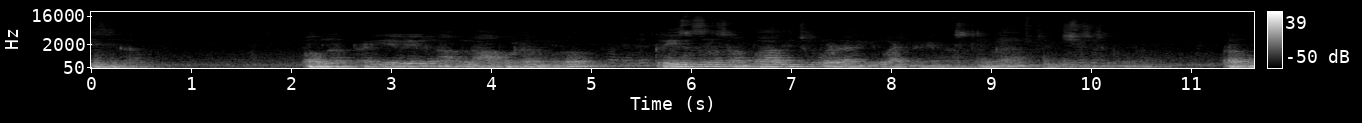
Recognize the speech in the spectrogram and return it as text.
ఈజీ కాదు. పౌలు అంటాడు ఏ వేలు నాకు లాభకరంలో క్రీస్తును సంపాదించుకోవడానికి వాటిని నేను నష్టంగా ప్రభు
